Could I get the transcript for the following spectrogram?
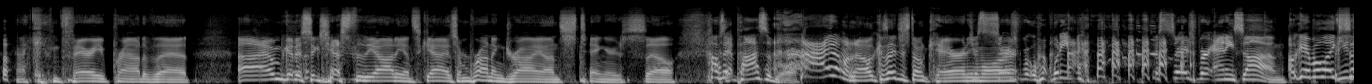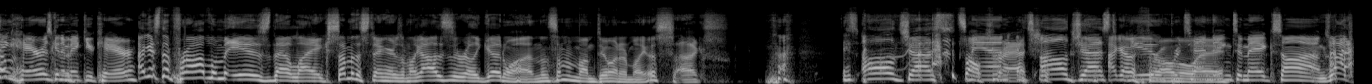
I'm very proud of that. Uh, I'm going to suggest to the audience, guys, I'm running dry on stingers, so How's that possible? I don't know because I just don't care anymore. Just search for what do you Just search for any song. okay, but like Do you some, think hair is going to make you care? I guess the problem is that like some of the stingers, I'm like, oh, this is a really good one. And then some of them I'm doing, it, I'm like, this sucks. It's all just It's all trash. It's all just I gotta you throw pretending away. to make songs. What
